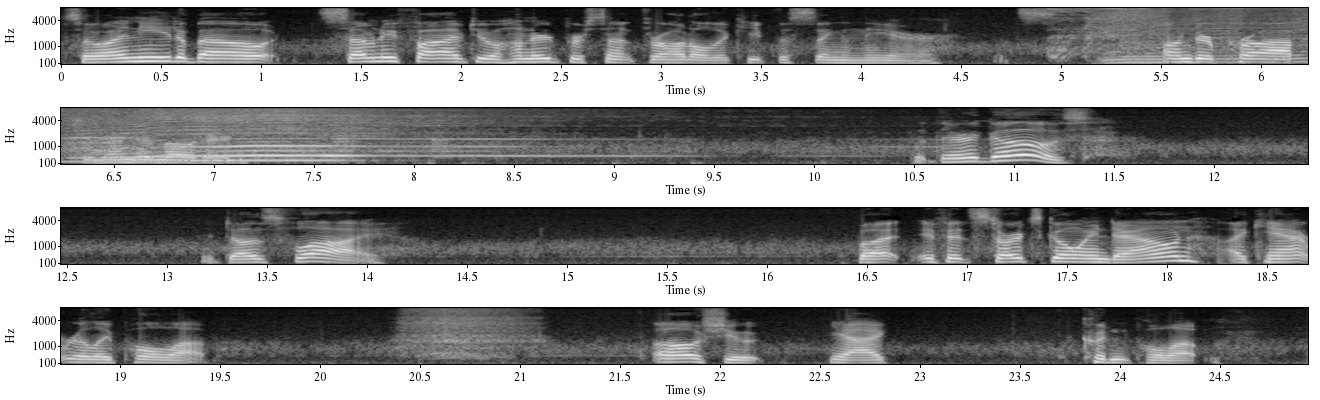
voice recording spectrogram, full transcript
So I need about 75 to 100% throttle to keep this thing in the air. It's under propped and under motored. But there it goes. It does fly. But if it starts going down, I can't really pull up. Oh shoot. Yeah, I couldn't pull up.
